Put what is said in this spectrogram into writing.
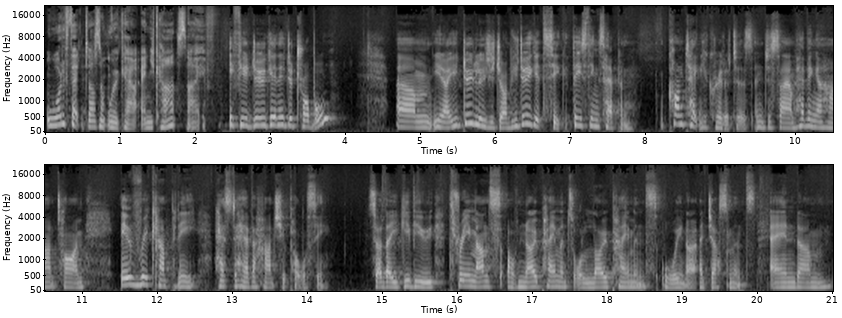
What if that doesn't work out and you can't save? If you do get into trouble, Um, you know, you do lose your job, you do get sick, these things happen. Contact your creditors and just say, I'm having a hard time. Every company has to have a hardship policy. So they give you three months of no payments or low payments or you know adjustments, and um,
